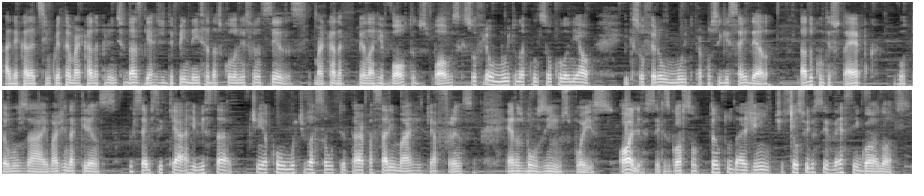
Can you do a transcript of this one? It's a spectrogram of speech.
A década de 50 é marcada pelo início das guerras de independência das colônias francesas, marcada pela revolta dos povos que sofreram muito na condição colonial e que sofreram muito para conseguir sair dela. Dado o contexto da época, voltamos à imagem da criança. Percebe-se que a revista tinha como motivação tentar passar a imagem que a França era os bonzinhos, pois, olha, se eles gostam tanto da gente, seus filhos se vestem igual a nós,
